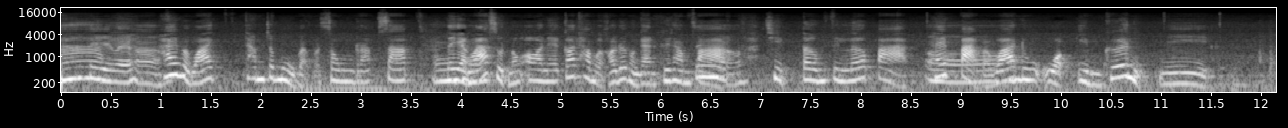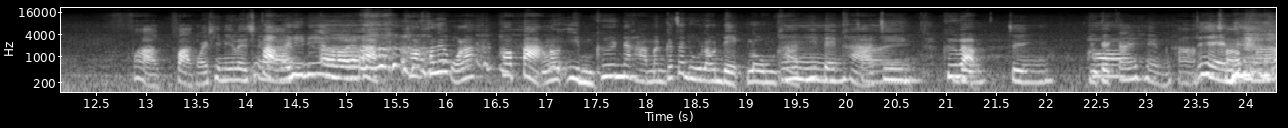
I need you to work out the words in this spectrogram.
อาาดีเลยค่ะให้แบบว่าทำจมูกแบบทรงรับซับอืมแต่อย่างล่าสุดน้องออนเนี่ยก็ทำกับเขาด้วยเหมือนกันคือทำจริงปากเหรอฉีดเติมฟิลเลอร์ปากอ๋อให้ปากแบบว่าดูอวบอิ่มขึ้นนี่ ฝากฝากไว้ที่นี่เลยใช่ไหม ฝากไว้ที่นี่เลยค่ะ พอเขาเรียกว่าพอปากเราอิ่มขึ้นนะคะ มันก็จะดูเราเด็กลงค่ะอืมพี่เป๊กขาใช่ จริง คือแบบ จริง อยู่พอ ใกล้ๆเห็นค่ะเห็น ชัดมาก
